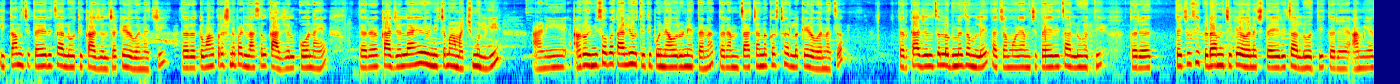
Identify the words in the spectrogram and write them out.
इथं आमची तयारी चालू होती काजलच्या केळवणाची तर तुम्हाला प्रश्न पडला असेल काजल कोण आहे? तर काजल आहे रोहिणीच्या मामाची मुलगी. आणि रोहिणीसोबत आली होती ती पुण्यावरून येताना. तर आमचं अचानकच ठरलं केळवणाचं तर काजलचं लग्न जमले त्याच्यामुळे आमची तयारी चालू होती. तर त्याचीच इकडं आमची केळवण्याची तयारी चालू होती. तर आम्ही आज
